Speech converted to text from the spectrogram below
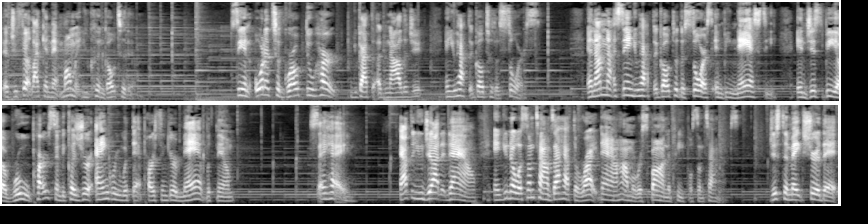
that you felt like in that moment you couldn't go to them. See, in order to grow through hurt, you got to acknowledge it and you have to go to the source. And I'm not saying you have to go to the source and be nasty and just be a rude person because you're angry with that person, you're mad with them. Say, hey, after you jot it down, and you know what, sometimes I have to write down how I'm gonna respond to people sometimes just to make sure that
